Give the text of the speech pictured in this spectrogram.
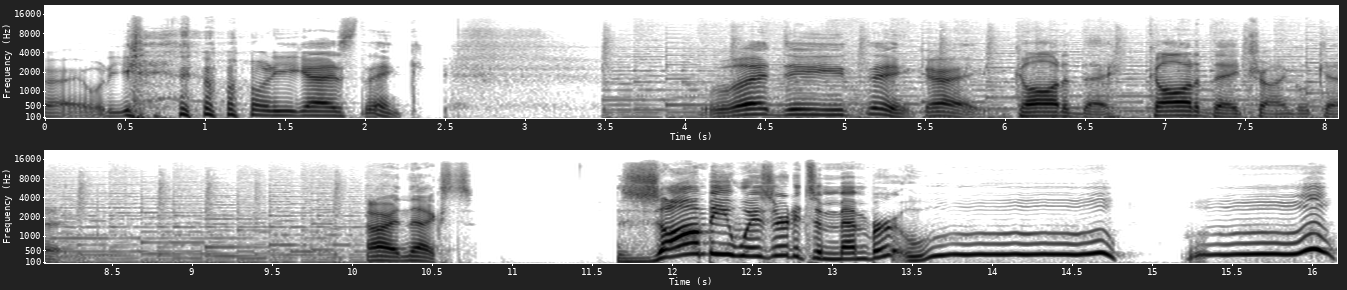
all right. What do you What do you guys think? What do you think? All right. Call it a day. Call it a day. Triangle Cat. All right. Next. Zombie Wizard. It's a member. Ooh. Ooh.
